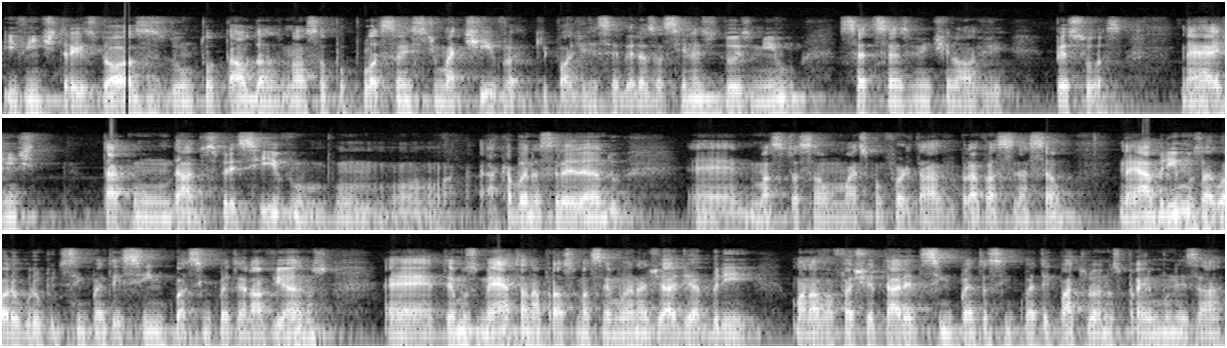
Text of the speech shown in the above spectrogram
e 23 doses de um total da nossa população estimativa que pode receber as vacinas de 2.729 pessoas. Né? A gente está com um dado expressivo, um, um, acabando acelerando é, uma situação mais confortável para a vacinação. Né? Abrimos agora o grupo de 55 a 59 anos. É, temos meta na próxima semana já de abrir uma nova faixa etária de 50 a 54 anos para imunizar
